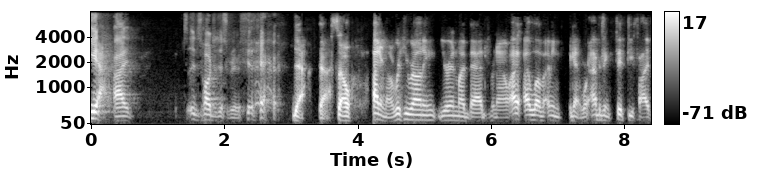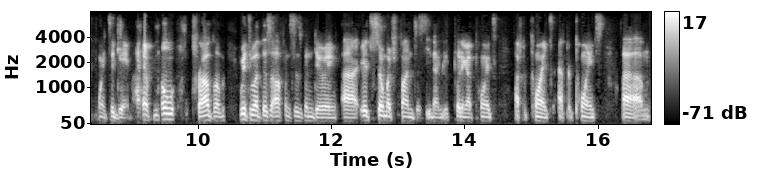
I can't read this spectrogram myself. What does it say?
yeah, I. It's hard to disagree with you there. Yeah, yeah. So I don't know, Ricky Rahne, you're in my bad for now. I, I love. I mean, again, we're averaging 55 points a game. I have no problem with what this offense has been doing. Uh, it's so much fun to see them just putting up points after points after points. Um,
